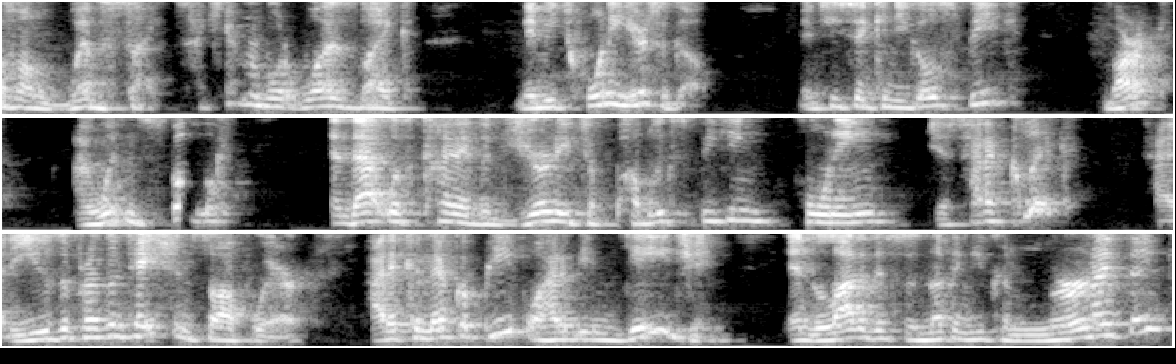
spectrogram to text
it's on websites. I can't remember what it was like maybe 20 years ago. And she said, Can you go speak? Mark, I went and spoke. And that was kind of the journey to public speaking, honing just how to click, how to use a presentation software, how to connect with people, how to be engaging. And a lot of this is nothing you can learn, I think.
